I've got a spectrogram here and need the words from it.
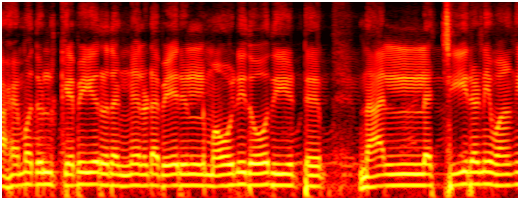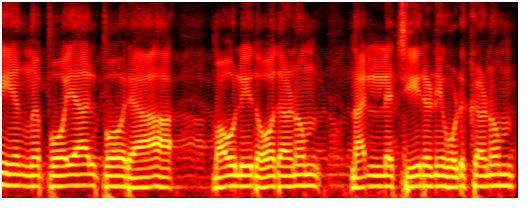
അഹമ്മദുൽ കബീർ തങ്ങളുടെ പേരിൽ മൗലിതോതിയിട്ട് നല്ല ചീരണി വാങ്ങി അങ്ങ് പോയാൽ പോരാ. മൗലിതോതണം നല്ല ചീരണി കൊടുക്കണം.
